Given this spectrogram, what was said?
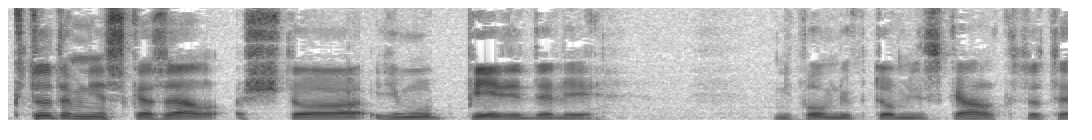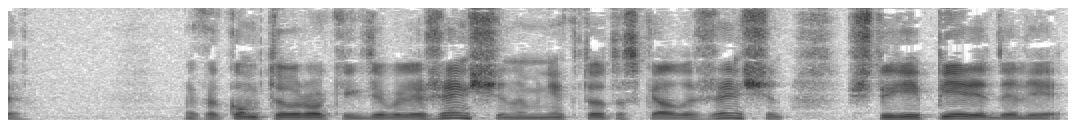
кто-то мне сказал, что ему передали не помню, кто мне сказал, кто-то на каком-то уроке, где были женщины, мне кто-то сказал из женщин, что ей передали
